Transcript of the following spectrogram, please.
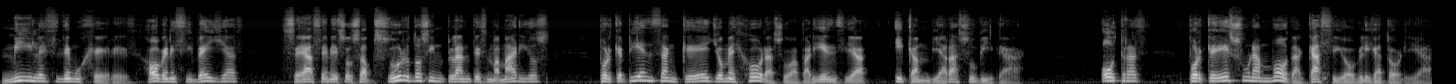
miles de mujeres, jóvenes y bellas, se hacen esos absurdos implantes mamarios porque piensan que ello mejora su apariencia y cambiará su vida. Otras porque es una moda casi obligatoria.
